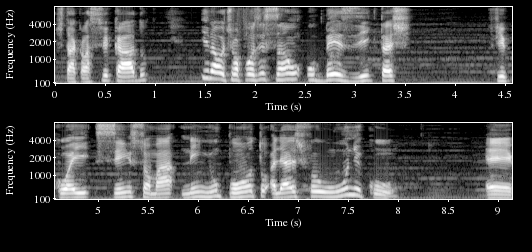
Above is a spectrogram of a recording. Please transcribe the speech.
está classificado. E na última posição, o Besiktas ficou aí sem somar nenhum ponto. Aliás, foi o único é,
